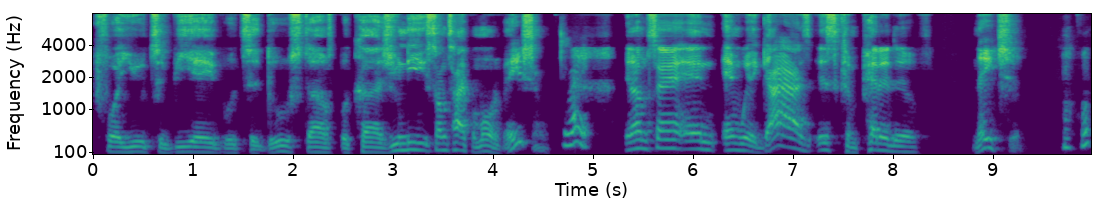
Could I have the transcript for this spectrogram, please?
for you to be able to do stuff because you need some type of motivation. Right. You know what I'm saying? And and with guys, it's competitive nature. Mhm.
